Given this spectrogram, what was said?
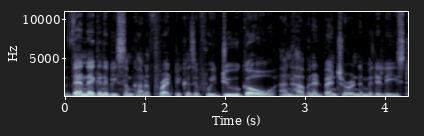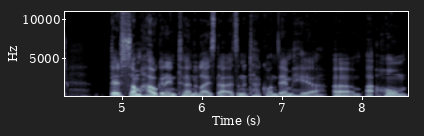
then they're going to be some kind of threat because if we do go and have an adventure in the Middle East, they're somehow going to internalize that as an attack on them here um, at home.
